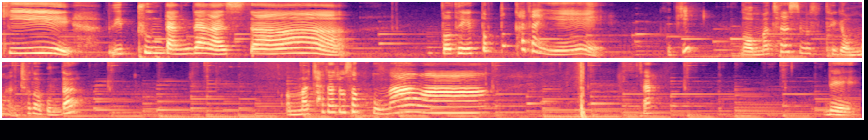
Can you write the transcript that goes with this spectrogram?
쿠키 위풍당당 왔어 너 되게 똑똑하다 얘 쿠키? 너 엄마 찾았으면서 되게 엄마 안 쳐다본다? 엄마 찾아줘서 고마워 자 네.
